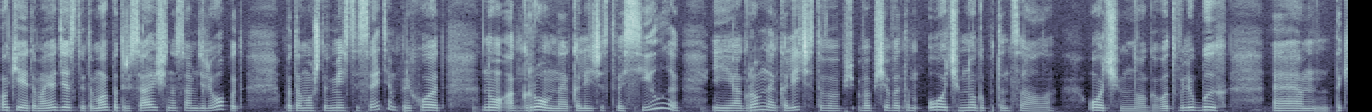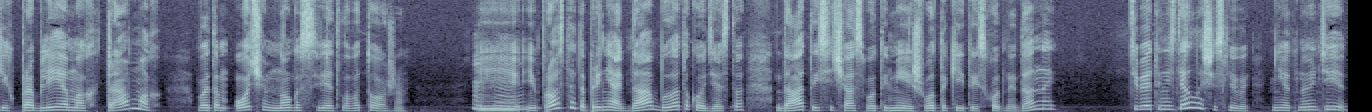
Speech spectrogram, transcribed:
окей, это мое детство, это мой потрясающий на самом деле опыт, потому что вместе с этим приходит, ну, огромное количество силы и огромное количество вообще, вообще в этом очень много потенциала, очень много. Вот в любых эм, таких проблемах, травмах в этом очень много светлого тоже. И, Мгм. и просто это принять, да, было такое детство, да, ты сейчас вот имеешь вот такие-то исходные данные, тебя это не сделало счастливой? Нет, ну иди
